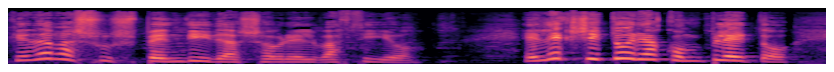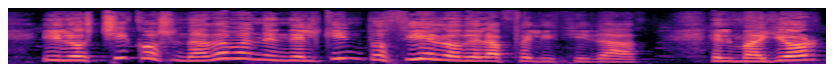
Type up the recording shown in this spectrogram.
quedaba suspendida sobre el vacío. El éxito era completo y los chicos nadaban en el quinto cielo de la felicidad. El mayor,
